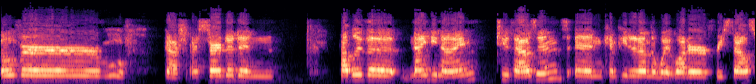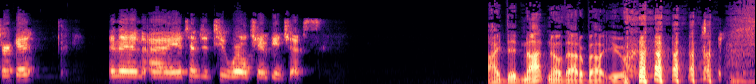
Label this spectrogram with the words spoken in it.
over. Ooh, gosh, I started in probably the 99 2000s and competed on the whitewater freestyle circuit. And then I attended two world championships. I did not know that about you.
